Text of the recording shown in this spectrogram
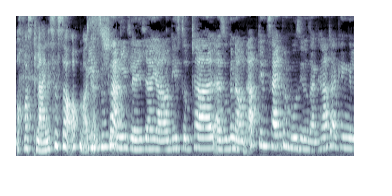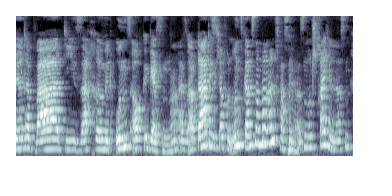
Auch was Kleines ist da auch mal Die ist super niedlich, ja, ja. Und die ist total, also genau. Und ab dem Zeitpunkt, wo sie unseren Kater kennengelernt hat, war die Sache mit uns auch gegessen. Ne? Also ab da hat die sich auch von uns ganz normal anfassen lassen und streicheln lassen.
